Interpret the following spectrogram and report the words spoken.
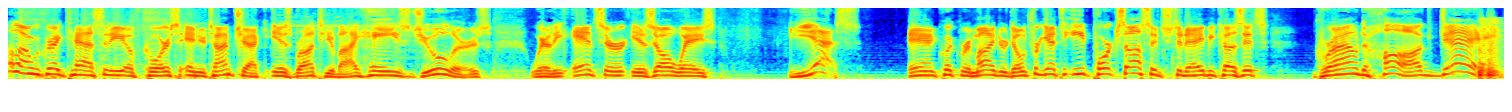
along with Greg Cassidy, of course. And your time check is brought to you by Hayes Jewelers, where the answer is always yes. And quick reminder: don't forget to eat pork sausage today because it's Groundhog Day.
